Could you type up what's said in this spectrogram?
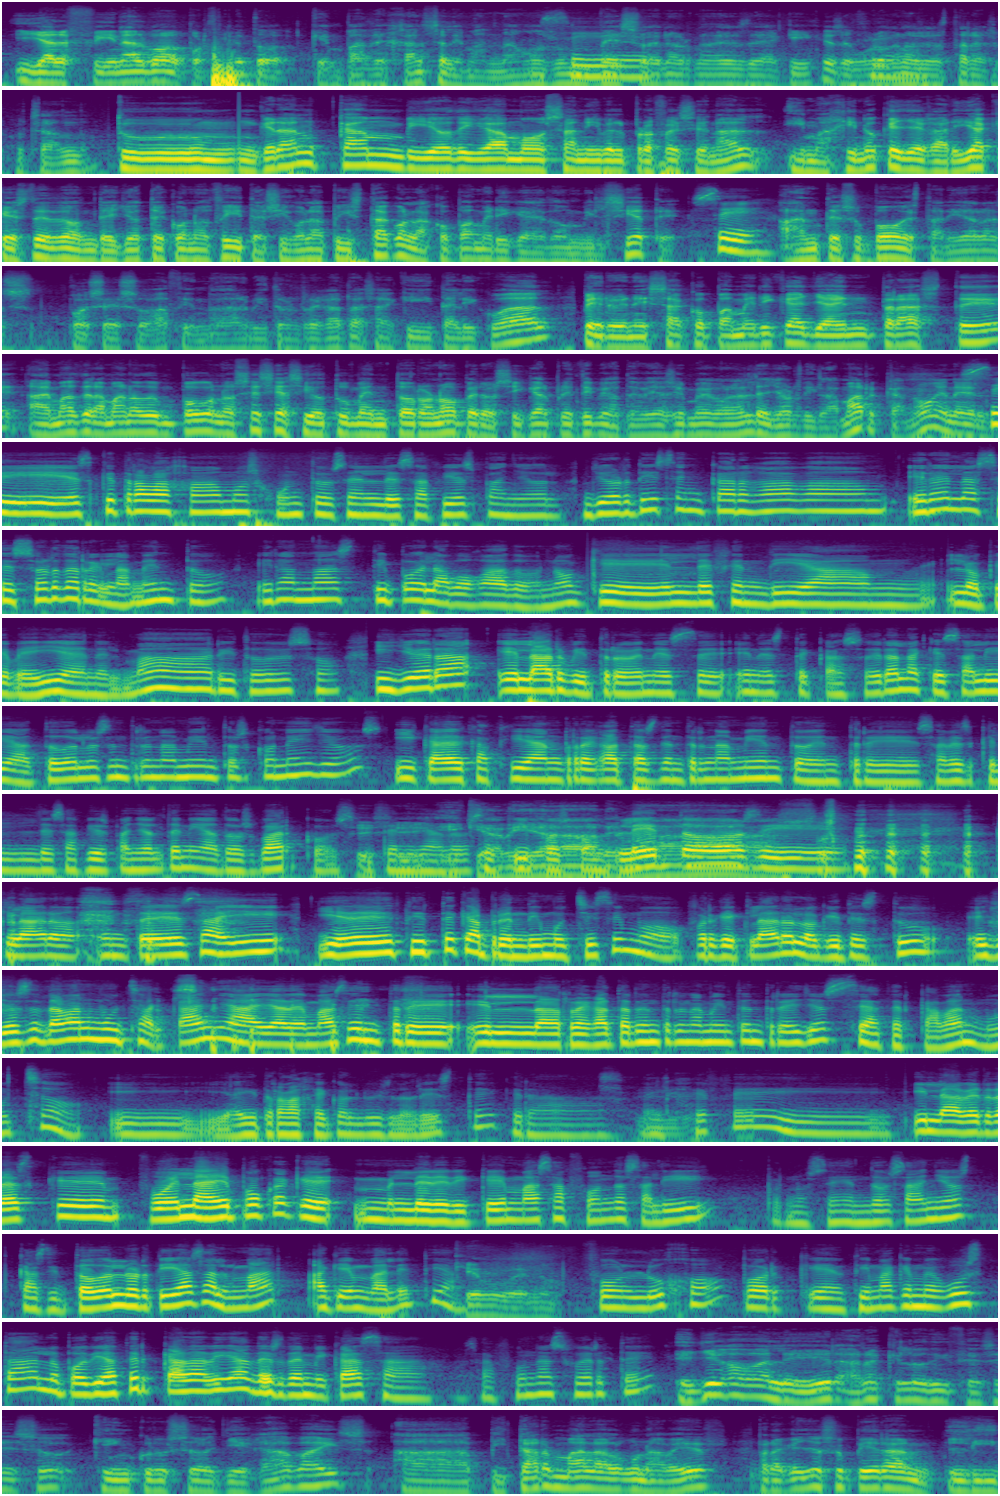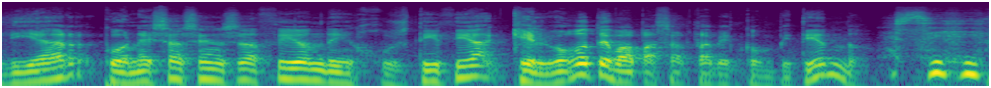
Y al final, bueno, por cierto, que en paz descanse, le mandamos un Sí. beso enorme desde aquí, que seguro Sí. que nos estará escuchando. Tu gran cambio, digamos, a nivel profesional, imagino que llegaría, que es de donde yo te conocí y te sigo la pista con la Copa América de 2007. Sí. Antes supongo que estarías, pues eso, haciendo de árbitro en regatas aquí y tal y cual, pero en esa Copa América ya entraste, además de la mano de un poco, no sé si ha sido tu mentor o no, pero sí que al principio te veía siempre con él de Jordi Lamarca, ¿no? En el... Sí, es que trabajábamos juntos en el desafío español. Jordi se encargaba, era el asesor de reglamento, era más tipo el abogado, ¿no? Que él defendía mm, lo que veía en el mar y todo eso. Y yo era el árbitro en, ese, en este caso, era la que salía a todos los entrenamientos con ellos y cada vez que hacían regatas de entrenamiento entre, sabes que el desafío español tenía dos barcos Sí, y sí, tenía y dos había equipos completos y Claro, entonces ahí, y he de decirte que aprendí muchísimo, porque claro, lo que dices tú, ellos se daban mucha caña y además entre en las regatas de entrenamiento entre ellos se acercaban mucho. Y, ahí trabajé con Luis Doreste, que era el jefe, y, y la verdad es que fue la época que le dediqué más a fondo, salí, pues no sé, en dos años, casi todos los días al mar, aquí en Valencia. Qué bueno. Fue un lujo, porque encima que me gusta, lo podía hacer cada día desde mi casa. Sea, fue una suerte. He llegado a leer, ahora que lo dices eso, que incluso llegabais a pitar mal alguna vez para que ellos supieran lidiar con esa sensación de injusticia que luego te va a pasar también compitiendo. Sí,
